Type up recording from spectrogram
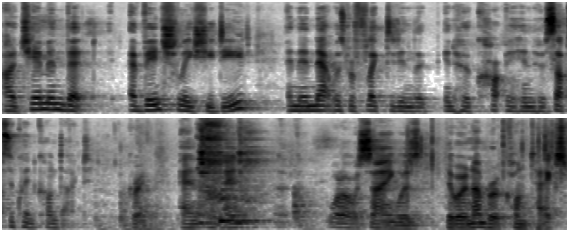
uh, Chairman, that eventually she did, and then that was reflected in the in her in her subsequent conduct. Correct. And, and uh, what I was saying was there were a number of contacts,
